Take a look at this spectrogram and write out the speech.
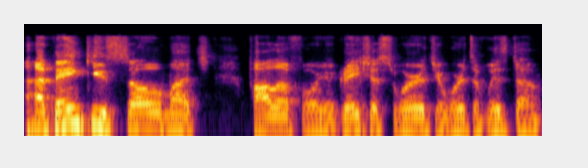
Thank you so much, Paula, for your gracious words, your words of wisdom,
